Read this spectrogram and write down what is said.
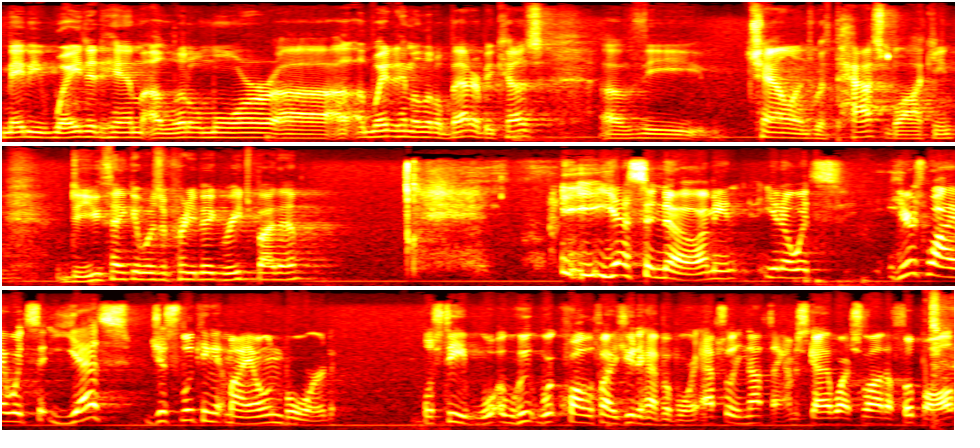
maybe weighted him a little more, uh, uh, weighted him a little better because of the challenge with pass blocking. Do you think it was a pretty big reach by them? Yes and no. I mean, you know, it's here's why I would say yes. Just looking at my own board, well, Steve, wh- what qualifies you to have a board? Absolutely nothing. I'm just a guy who watches a lot of football,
